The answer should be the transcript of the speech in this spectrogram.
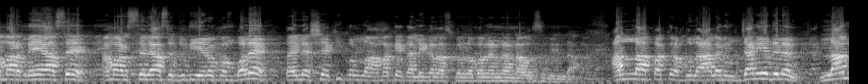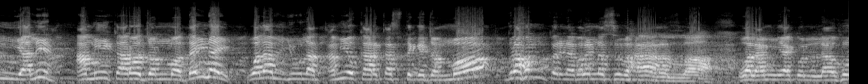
আমার মেয়ে আছে, আমার ছেলে আছে, যদি এরকম বলে, তাইলে সে কি করল? আমাকে গালিগালাজ করল। বলেন না আল্লাহ পাক রব্বুল আলামিন জানিয়ে দিলেন, লাম ইয়ালিদ, আমি কারও জন্ম দেই নাই, ওয়ালাম ইউলাদ, আমিও কার কাছ থেকে জন্ম গ্রহণ করি না বলেন না, সুবহানাল্লাহ। ওয়ালাম ইয়াকুল্লাহু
